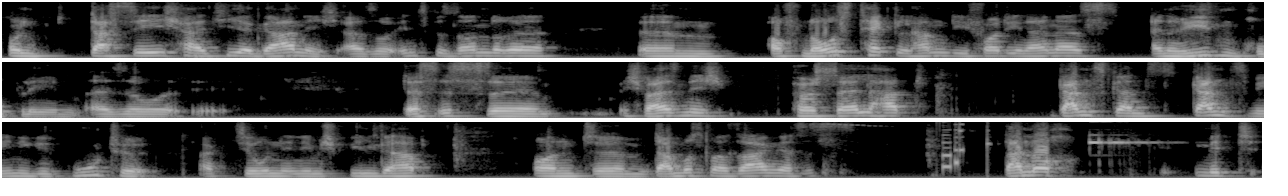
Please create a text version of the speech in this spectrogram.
Und das sehe ich halt hier gar nicht. Also insbesondere ähm, auf Nose Tackle haben die 49ers ein Riesenproblem. Also äh, das ist, äh, ich weiß nicht, Purcell hat ganz, ganz, ganz wenige gute Aktionen in dem Spiel gehabt. Und ähm, da muss man sagen, das ist dann noch mit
